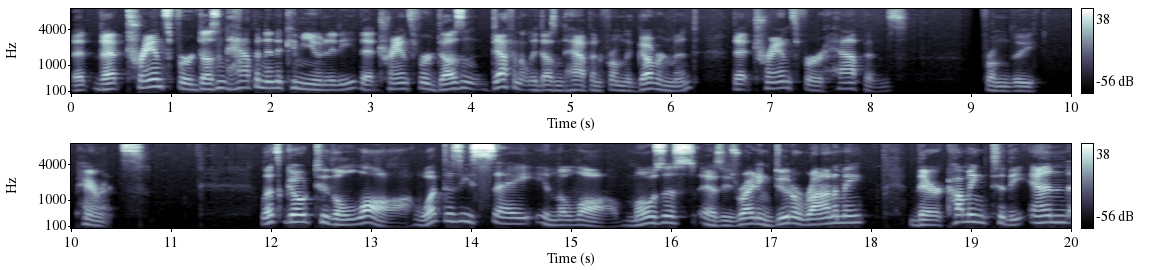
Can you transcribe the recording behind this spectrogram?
That that transfer doesn't happen in a community. That transfer doesn't definitely doesn't happen from the government. That transfer happens from the parents let's go to the law. What does he say in the law? Moses as he's writing deuteronomy they're coming to the end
